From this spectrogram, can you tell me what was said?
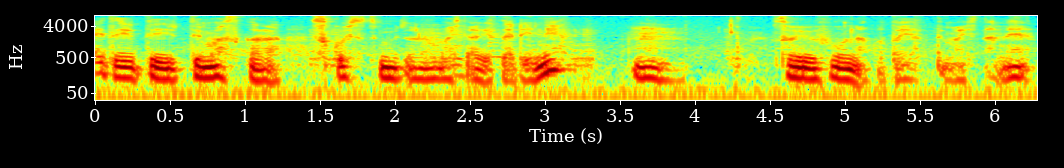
いって言って言ってますから少しずつ水飲ましてあげたりね、うん、そういうふうなことやってましたね。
